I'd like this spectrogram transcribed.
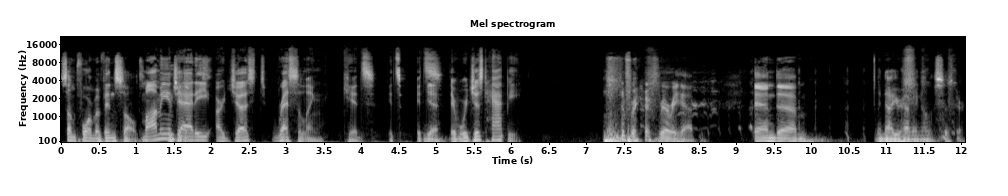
some form of insult. Mommy and daddy are just wrestling kids. It's it's Yeah. they're we're just happy. very, very happy. And um, and now you're having a sister.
